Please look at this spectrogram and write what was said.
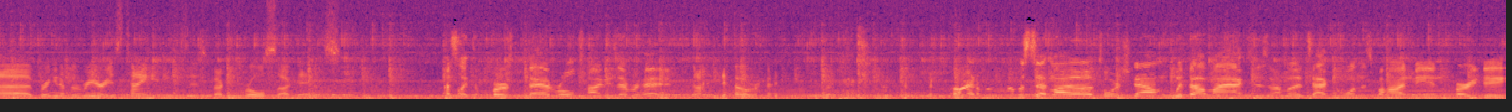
uh, bringing up the rear is Tiny because his fucking roll sucked ass. That's like the first bad roll Tiny's ever had. I know, right? All right, I'm, gonna- I'm gonna set my uh, torch down, whip out my axes, and I'm gonna attack the one that's behind me and Furry D.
